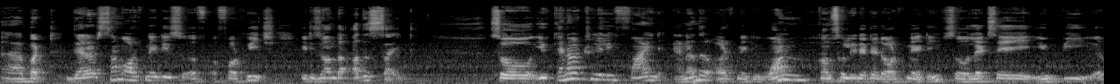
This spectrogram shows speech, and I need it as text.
Uh, but there are some alternatives of, for which it is on the other side. So you cannot really find another alternative one consolidated alternative. So let's say you p,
